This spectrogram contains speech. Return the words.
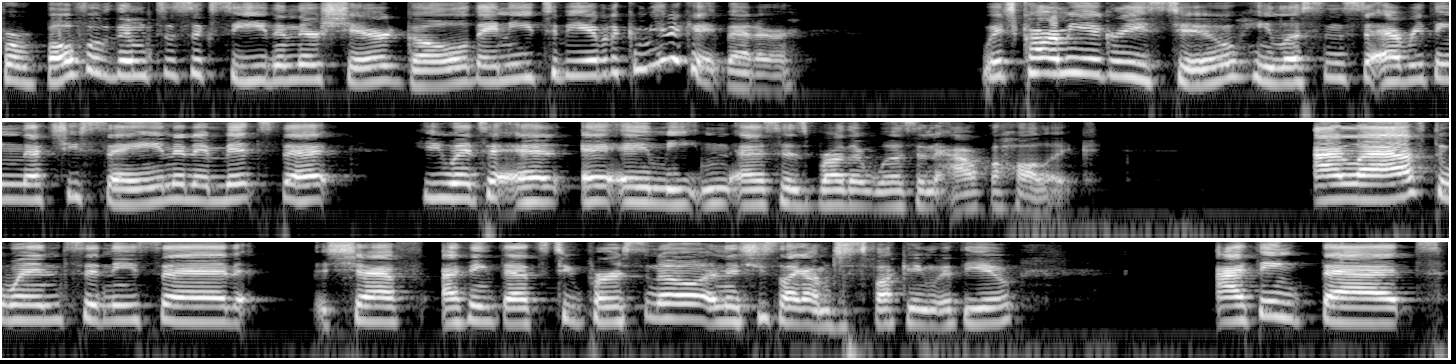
for both of them to succeed in their shared goal, they need to be able to communicate better. Which Carmy agrees to. He listens to everything that she's saying and admits that he went to an AA meeting as his brother was an alcoholic. I laughed when Sydney said, Chef, I think that's too personal. And then she's like, I'm just fucking with you. I think that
